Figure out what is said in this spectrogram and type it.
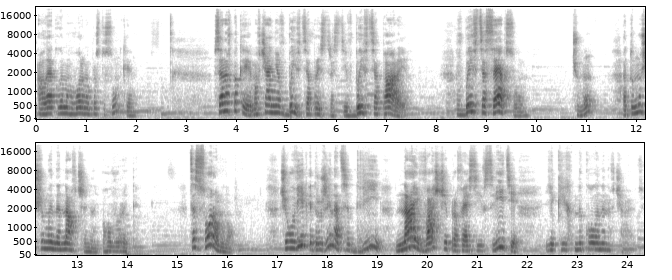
Але коли ми говоримо про стосунки, все навпаки, мовчання вбивця пристрасті, вбивця пари, вбивця сексу. Чому? А тому, що ми не навчені говорити. Це соромно. Чоловік і дружина це дві найважчі професії в світі, яких ніколи не навчають.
